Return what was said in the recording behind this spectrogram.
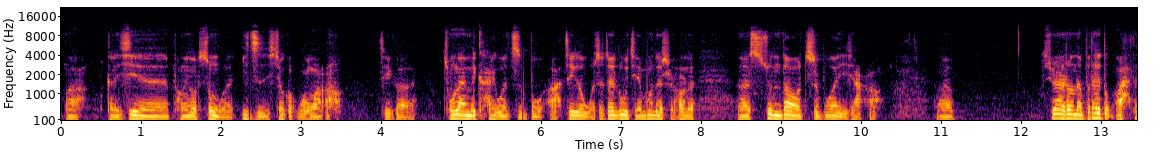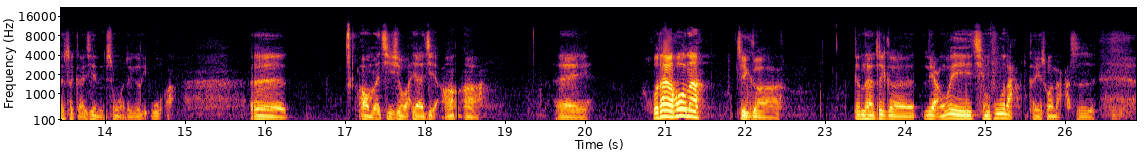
啊！感谢朋友送我一只小狗汪汪啊，这个。从来没开过直播啊，这个我是在录节目的时候呢，呃，顺道直播一下啊，呃，虽然说呢不太懂啊，但是感谢你送我这个礼物啊，呃，好，我们继续往下讲啊，哎，胡太后呢，这个跟她这个两位情夫呢，可以说呢是，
